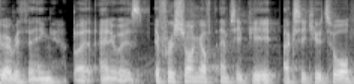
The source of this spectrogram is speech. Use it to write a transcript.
Do everything. But anyways, if we're showing off the MCP execute tool,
